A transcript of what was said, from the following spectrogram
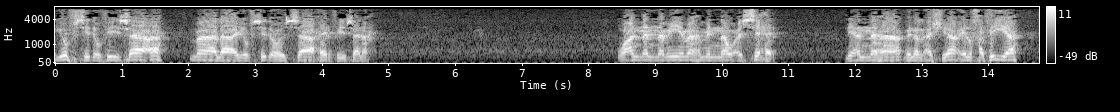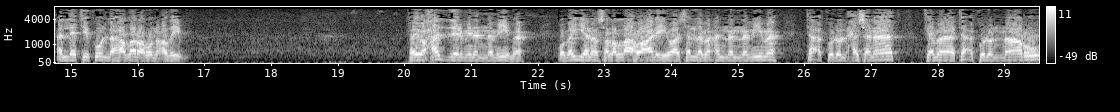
يفسد في ساعة ما لا يفسده الساحر في سنة. وأن النميمة من نوع السحر لأنها من الأشياء الخفية التي يكون لها ضرر عظيم. فيحذر من النميمة وبين صلى الله عليه وسلم أن النميمة تأكل الحسنات كما تأكل النار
